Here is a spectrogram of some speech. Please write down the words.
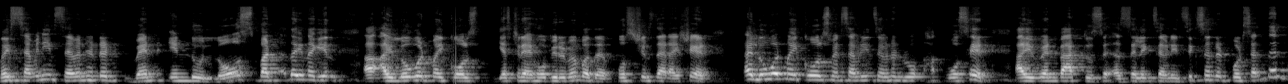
my 17,700 went into loss. But then again, uh, I lowered my calls yesterday. I hope you remember the positions that I shared. I lowered my calls when 17,700 was hit. I went back to uh, selling 17,600 puts and then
